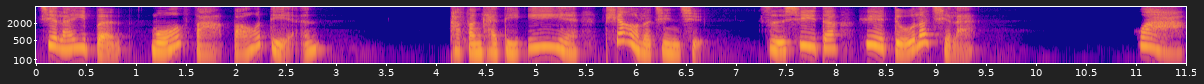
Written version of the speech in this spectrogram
借来一本魔法宝典。他翻开第一页，跳了进去，仔细的阅读了起来。哇，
